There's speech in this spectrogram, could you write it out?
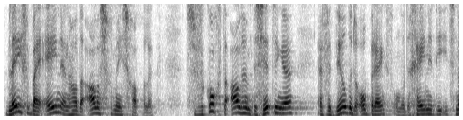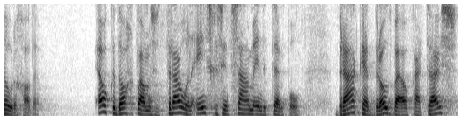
bleven bijeen en hadden alles gemeenschappelijk. Ze verkochten al hun bezittingen en verdeelden de opbrengst onder degenen die iets nodig hadden. Elke dag kwamen ze trouw en eensgezind samen in de tempel, braken het brood bij elkaar thuis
